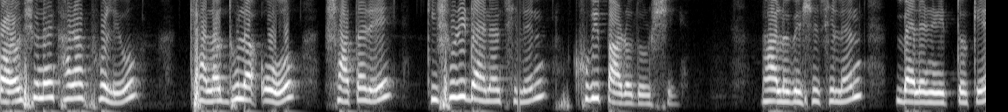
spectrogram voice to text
পড়াশোনায় খারাপ হলেও খেলাধুলা ও সাঁতারে কিশোরী ডায়না ছিলেন খুবই পারদর্শী। ভালোবেসেছিলেন ব্যালে নৃত্যকে,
